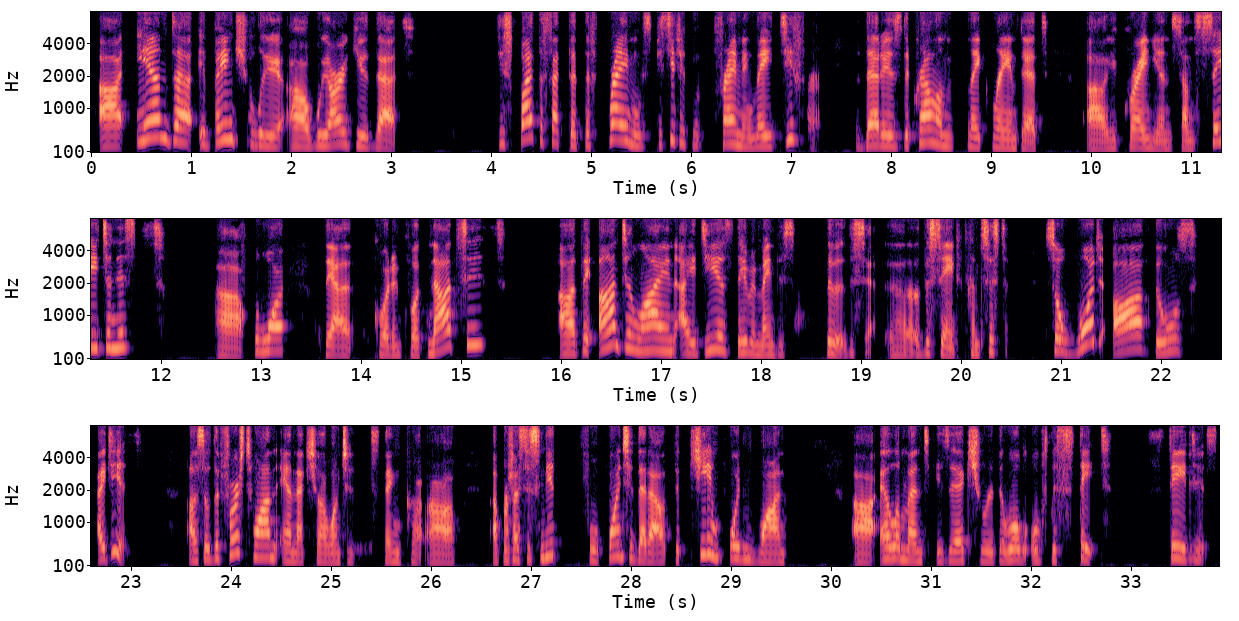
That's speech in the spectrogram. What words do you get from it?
Uh, and uh, eventually, uh, we argue that despite the fact that the framing, specific framing, may differ, that is, the Kremlin may claim that Ukrainians are Satanists or they are quote unquote Nazis, uh, the underlying ideas they remain the, the, the, uh, the same, consistent. So, what are those ideas? Uh, so, the first one, and actually, I want to thank Professor Smith for pointing that out. The key important one uh, element is actually the role of the state. Statism.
